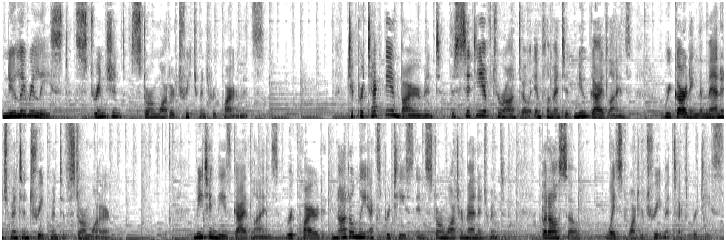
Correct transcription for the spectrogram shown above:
Newly released stringent stormwater treatment requirements. To protect the environment, the City of Toronto implemented new guidelines regarding the management and treatment of stormwater. Meeting these guidelines required not only expertise in stormwater management, but also wastewater treatment expertise.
